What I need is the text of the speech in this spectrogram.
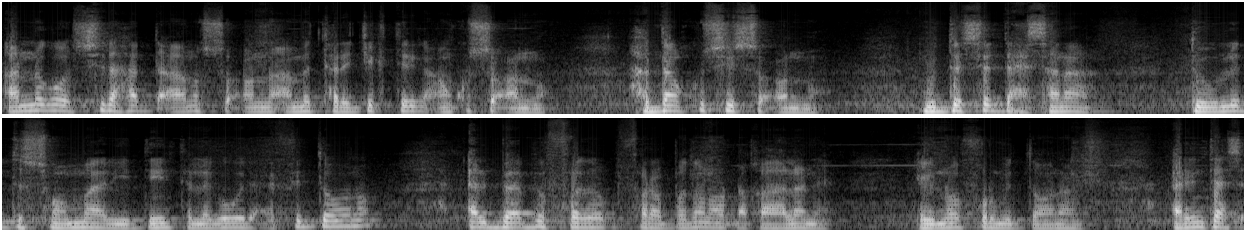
annagoo sida hadda aan u soconno ama trajectoryga aan ku soconno haddaan ku sii soconno muddo saddex sanaa dowladda soomaaliya deynta laga wada cafi doono albaabo fara badan oo dhaqaalena ay noo furmi doonaan. Arintaas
